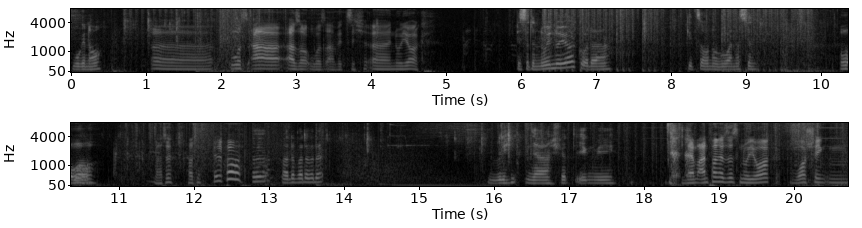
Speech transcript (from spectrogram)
Wo genau? Äh, USA, also USA, witzig. Äh, New York. Bist du denn nur in New York oder geht's auch noch woanders hin? Oh, Oh. Warte, warte. Hilfe! Äh, warte, warte, warte. Will ich. Ja, ich werde irgendwie. Ja, am Anfang ist es New York, Washington,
